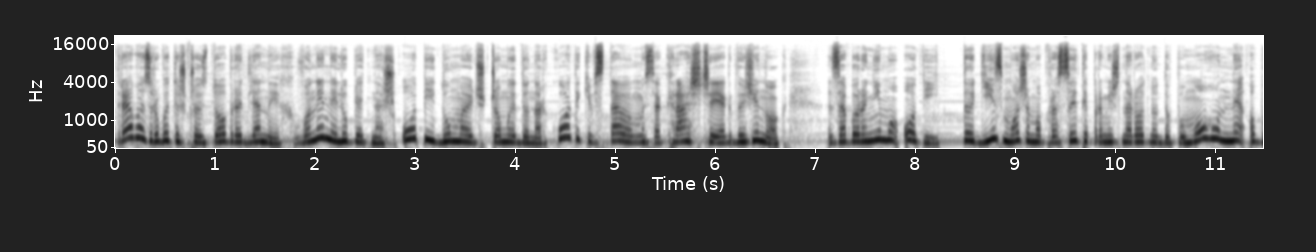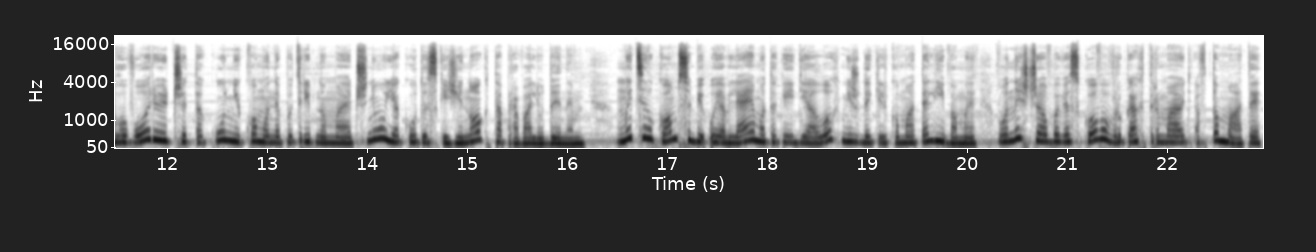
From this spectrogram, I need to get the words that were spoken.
Треба зробити щось добре для них. Вони не люблять наш опій, думають, що ми до наркотиків ставимося краще як до жінок. Заборонімо опій. Тоді зможемо просити про міжнародну допомогу, не обговорюючи таку нікому не потрібну маячню, як утиски жінок та права людини. Ми цілком собі уявляємо такий діалог між декількома талібами. Вони ще обов'язково в руках тримають автомати,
